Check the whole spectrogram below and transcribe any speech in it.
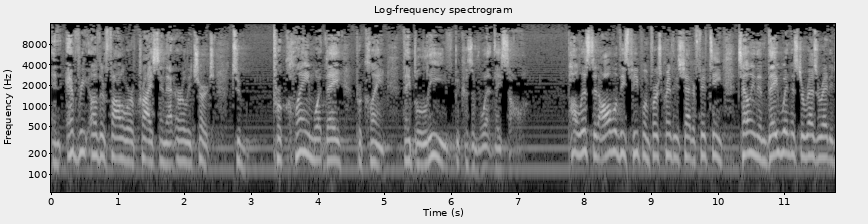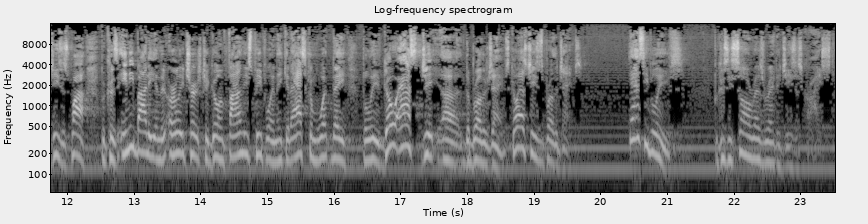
and every other follower of Christ in that early church to proclaim what they proclaimed. They believed because of what they saw. Paul listed all of these people in 1 Corinthians chapter 15, telling them they witnessed a resurrected Jesus. Why? Because anybody in the early church could go and find these people and he could ask them what they believed. Go ask G, uh, the brother James. Go ask Jesus' brother James. Yes, he believes because he saw a resurrected Jesus Christ.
